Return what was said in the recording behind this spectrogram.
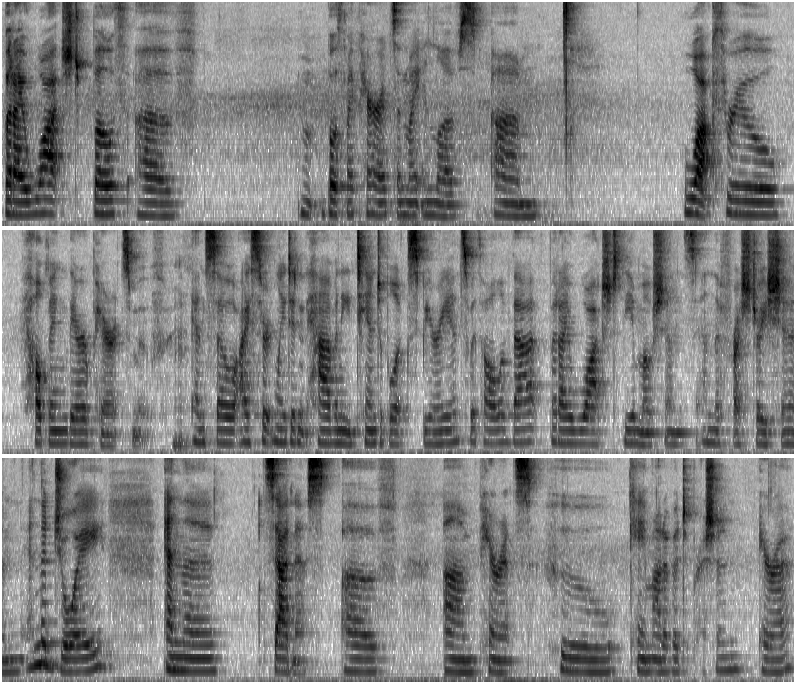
but i watched both of both my parents and my in-laws um, walk through helping their parents move. Mm. And so I certainly didn't have any tangible experience with all of that, but I watched the emotions and the frustration and the joy and the sadness of um, parents who came out of a depression era,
